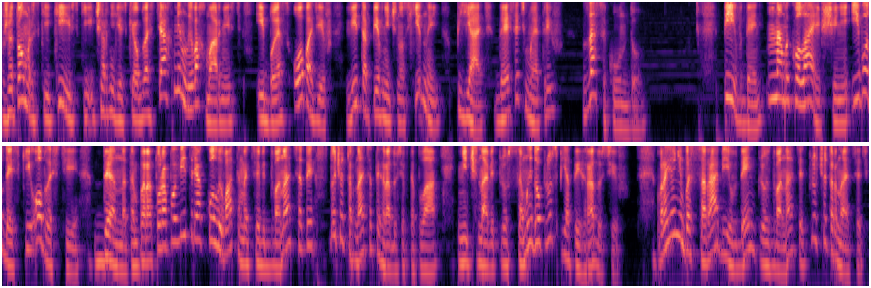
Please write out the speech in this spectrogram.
В Житомирській, Київській і Чернігівській областях мінлива хмарність і без опадів вітер північно-східний 5-10 метрів за секунду. Південь на Миколаївщині і в Одеській області денна температура повітря коливатиметься від 12 до 14 градусів тепла, нічна від плюс 7 до плюс 5 градусів. В районі Бессарабії в день плюс 12 плюс 14,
